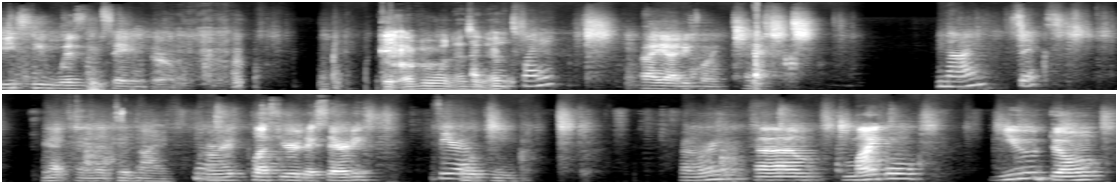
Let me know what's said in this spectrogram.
DC Wisdom saving throw. Okay, everyone as A in every, D20? Uh, yeah, I do 20. 9? 6? Yeah, and that's a 9. All right, plus your dexterity. 0. 14. All right. Um, Michael, you don't.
